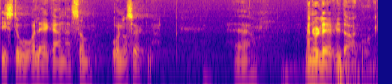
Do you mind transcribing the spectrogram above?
de store legene som undersøkte henne. Eh, men hun lever i dag òg.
